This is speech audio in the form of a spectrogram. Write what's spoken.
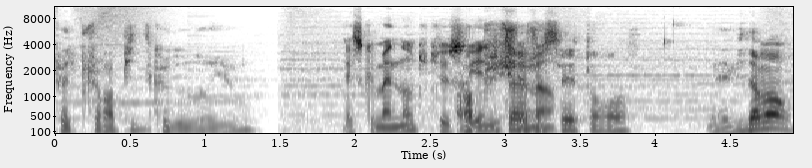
Peut être plus rapide que Dodrio Est-ce que maintenant tu te Ah souviens du putain, je chemin sais, Tauros. Bah, évidemment.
